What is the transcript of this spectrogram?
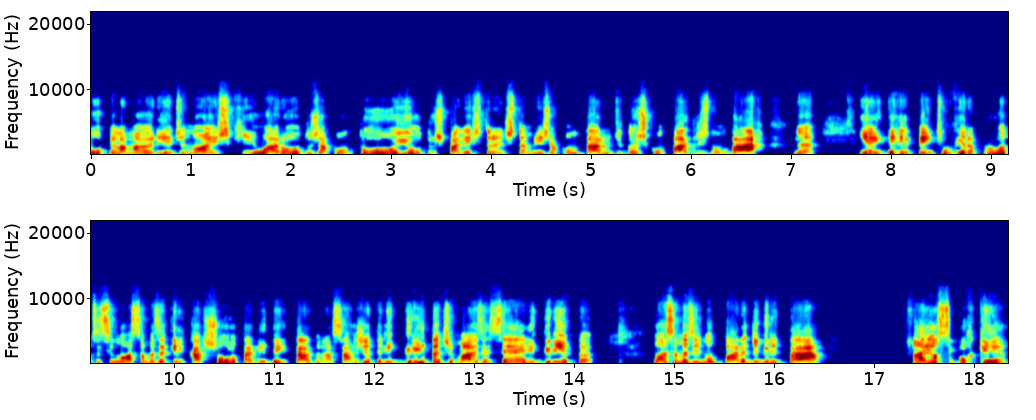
ou pela maioria de nós, que o Haroldo já contou e outros palestrantes também já contaram de dois compadres num bar, né? E aí, de repente, um vira para o outro e assim: Nossa, mas aquele cachorro tá ali deitado na sarjeta, ele grita demais. Esse é, ele grita. Nossa, mas ele não para de gritar. Ah, eu sei por quê.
